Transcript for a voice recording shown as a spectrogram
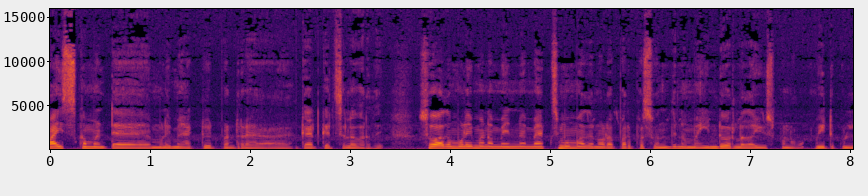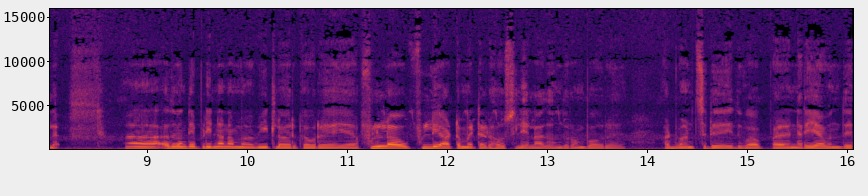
வாய்ஸ் கமெண்ட்டை மூலிமா ஆக்டிவேட் பண்ணுற கேட்கட்ஸ் எல்லாம் வருது. ஸோ அது மூலிமா நம்ம என்ன மேக்ஸிமம் அதனோட பர்பஸ் வந்து நம்ம இண்டோரில் தான் யூஸ் பண்ணுவோம் வீட்டுக்குள்ளே. அது வந்து எப்படின்னா நம்ம வீட்டில் இருக்க ஒரு ஃபுல்லாக ஃபுல்லி ஆட்டோமேட்டட் ஹவுஸ்லாம் அது வந்து ரொம்ப ஒரு அட்வான்ஸ்டு இதுவாக இப்போ நிறையா வந்து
